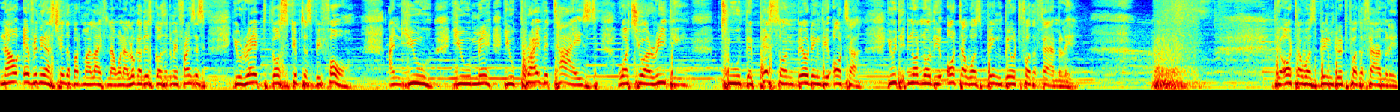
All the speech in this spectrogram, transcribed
now everything has changed about my life. Now, when I look at this, God said to me, Francis, you read those scriptures before, and you you may you privatized what you are reading to the person building the altar. You did not know the altar was being built for the family. The altar was being built for the family.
